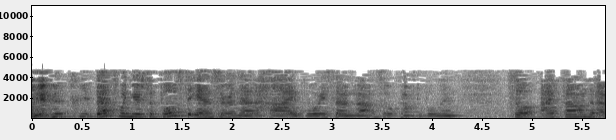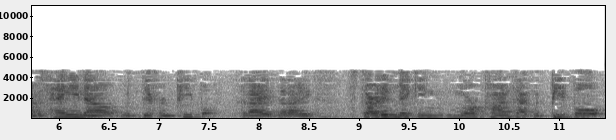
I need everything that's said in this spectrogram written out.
you, that's when you're supposed to answer in that high voice I'm not so comfortable in. So I found that I was hanging out with different people. That I that I started making more contact with people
